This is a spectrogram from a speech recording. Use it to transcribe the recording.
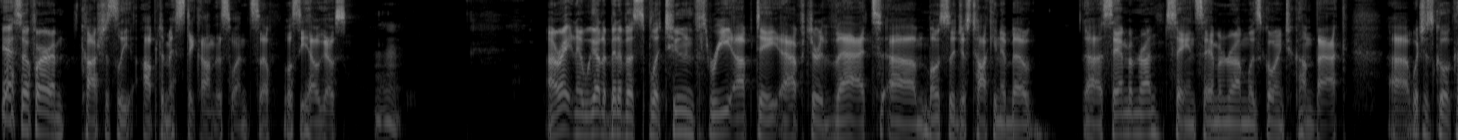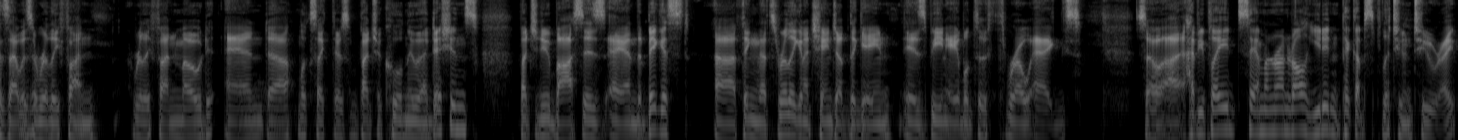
yeah. so far I'm cautiously optimistic on this one, so we'll see how it goes. Mhm. All right, now we got a bit of a Splatoon 3 update after that, um, mostly just talking about uh, Salmon Run, saying Salmon Run was going to come back, uh, which is cool because that was a really fun, really fun mode, and uh, looks like there's a bunch of cool new additions, bunch of new bosses, and the biggest uh, thing that's really going to change up the game is being able to throw eggs. So, uh, have you played Salmon Run at all? You didn't pick up Splatoon 2, right?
